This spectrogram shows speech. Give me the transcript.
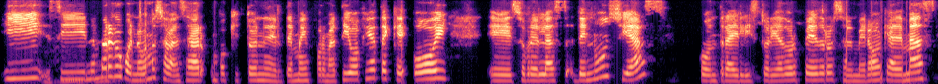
Y sin embargo, bueno, vamos a avanzar un poquito en el tema informativo. Fíjate que hoy eh, sobre las denuncias contra el historiador Pedro Salmerón, que además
